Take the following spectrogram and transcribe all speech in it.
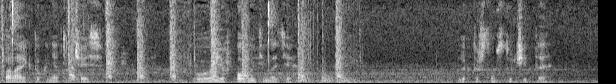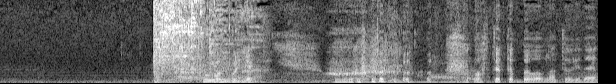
Фонарик, только не отключайся. Ой, я в полной темноте. Да кто ж там стучит-то? Ой, бля. Вот это было в натуре, да.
